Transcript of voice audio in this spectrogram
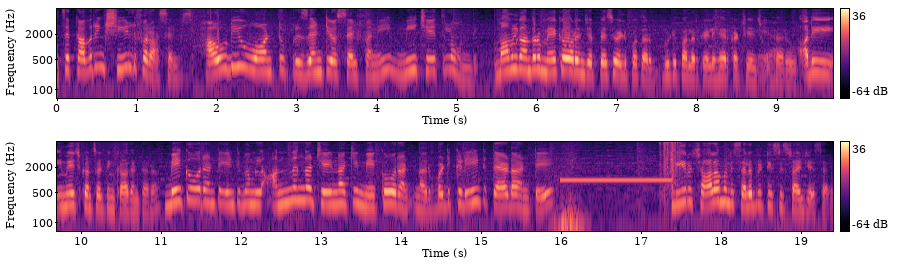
it's a covering shield for our selves how do you want to present yourself అని మీ చేతిలో ఉంది. మామూలుగా అందరూ మేకవర్ అని చెప్పేసి వెళ్ళిపోతారు. బ్యూటీ పార్లర్కి వెళ్ళి హెయిర్ కట్ చేయించుకుంటారు. అది ఇమేజ్ కన్సల్టింగ్ కాదంటారా? మేక్ ఓవర్ అంటే ఏంటి? మిమ్మల్ని అందంగా చేయడానికి మేక్ ఓవర్ అంటున్నారు. బట్ ఇక్కడ ఏంటి తేడా అంటే మీరు చాలా మంది సెలబ్రిటీస్ని స్టైల్ చేశారు.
